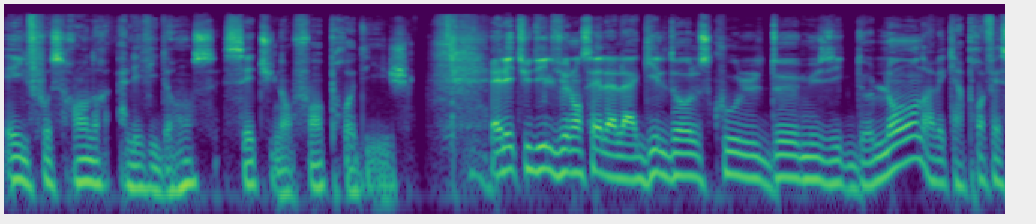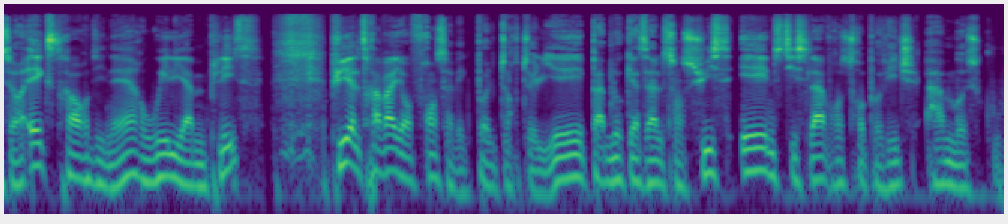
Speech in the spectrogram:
et il faut se rendre à l'évidence, c'est une enfant prodige. Elle étudie le violoncelle à la Guildhall School de musique de Londres avec un professeur extraordinaire, William Pleath. Puis elle travaille en France avec Paul Tortelier, Pablo Casals en Suisse et Mstislav Rostropovich à Moscou.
